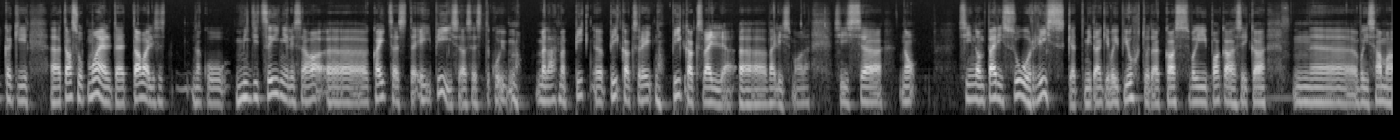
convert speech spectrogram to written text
ikkagi äh, tasub mõelda, et tavalisest nagu meditsiinilise äh, kaitsest ei piisa, sest kui noh, me lähme pik-, pikaks rei-, noh, pikaks välja äh, välismaale, siis äh, no siin on päris suur risk, et midagi võib juhtuda kas või pagasiga mm, või sama,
